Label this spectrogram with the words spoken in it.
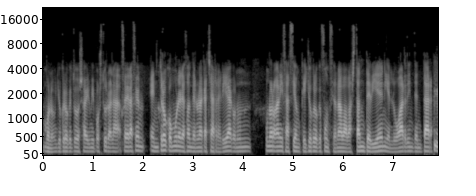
bueno, yo creo que todos sabéis mi postura. La federación entró como un elefante en una cacharrería con una organización que yo creo que funcionaba bastante bien y en lugar de intentar mm.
